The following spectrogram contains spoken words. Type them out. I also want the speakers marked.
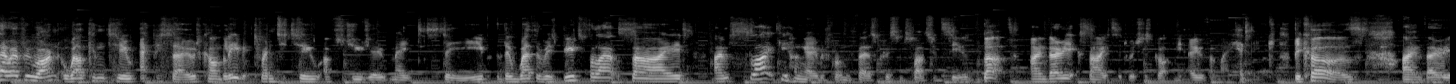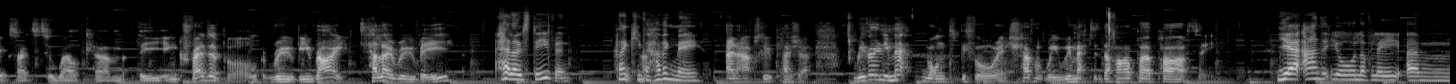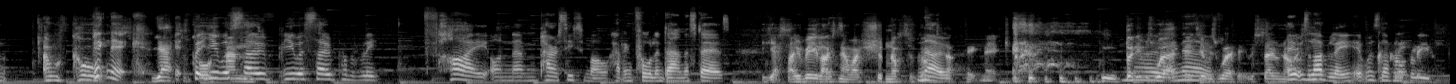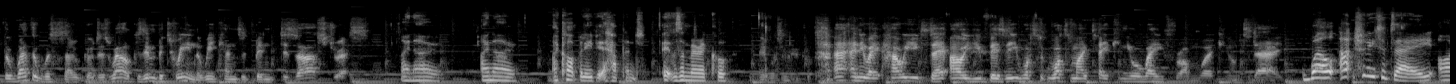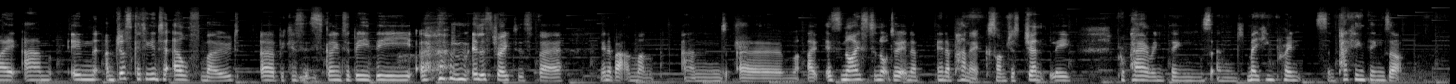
Speaker 1: Hello, everyone. Welcome to episode, can't believe it, 22 of Studio Mate Steve. The weather is beautiful outside. I'm slightly hungover from the first Christmas party of the season, but I'm very excited, which has got me over my headache, because I'm very excited to welcome the incredible Ruby Wright. Hello, Ruby.
Speaker 2: Hello, Stephen. Thank you for having me.
Speaker 1: An absolute pleasure. We've only met once before ish, haven't we? We met at the Harper party.
Speaker 2: Yeah, and at your lovely um,
Speaker 1: Oh, of course.
Speaker 2: picnic.
Speaker 1: Yes,
Speaker 2: It- but
Speaker 1: course,
Speaker 2: you were
Speaker 1: and-
Speaker 2: so you were so probably high on um, paracetamol, having fallen down the stairs.
Speaker 1: Yes, I realise now I should not have gone
Speaker 2: No.
Speaker 1: to that picnic. but it was worth it. It was worth it. It was so nice.
Speaker 2: It was lovely. It was
Speaker 1: I can't
Speaker 2: lovely.
Speaker 1: believe the weather was so good as well, because in between the weekends had been disastrous.
Speaker 2: I know. I know. I can't believe it happened. It was a miracle.
Speaker 1: It wasn't very cool. Uh, anyway, how are you today? Are you busy? What What am I taking you away from working on today?
Speaker 2: Well, actually, today I am in. I'm just getting into elf mode uh, because it's going to be the um, illustrators fair in about a month, and um, I, it's nice to not do it in a in a panic. So I'm just gently preparing things and making prints and packing things up.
